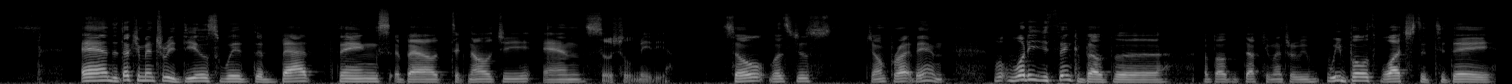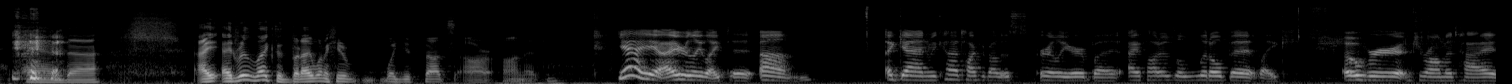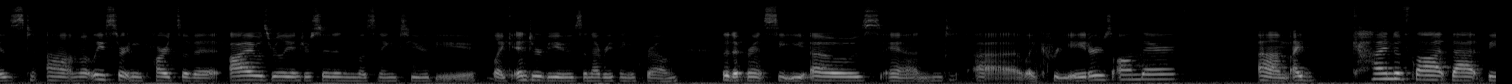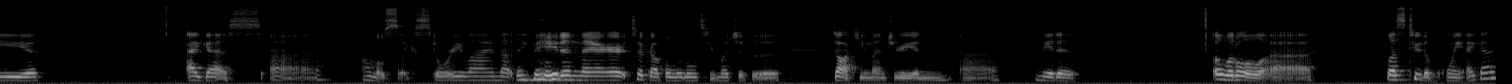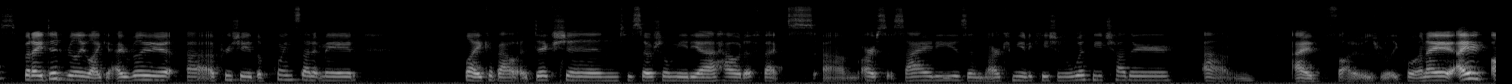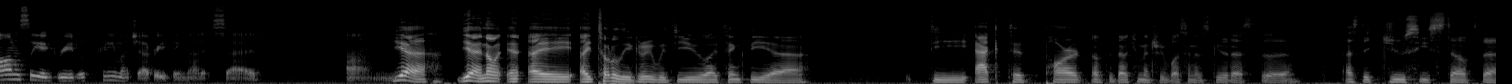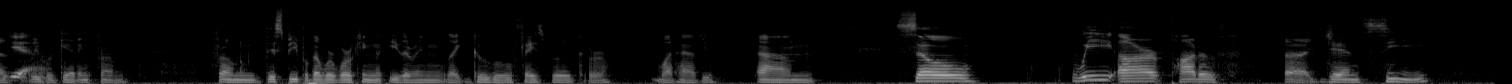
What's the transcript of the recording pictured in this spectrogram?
And the documentary deals with the bad things about technology and social media. So let's just jump right in. W- what do you think about the about the documentary? We, we both watched it today, and uh, I I really liked it. But I want to hear what your thoughts are on it. Yeah, yeah, I really liked it. Um, again, we kind of talked about this earlier, but I thought it was a little bit like over dramatized um, at least certain parts of it. I was really interested in listening to the like interviews and everything from the different ceos and uh, like creators on there. Um, i kind of thought that the i guess uh, almost like storyline that they made in there took up a little too much of the documentary and uh, made it a little uh, less to the point, I guess. But I did really like it. I really uh, appreciated the points that it made, like about addiction to social media, how it affects um, our societies and our communication with each other. Um, I thought it was really cool, and I I honestly agreed with pretty much everything that it said. Um, yeah, yeah, no, I I totally agree with you. I think the uh, the acted part of the documentary wasn't as good as the as the juicy stuff that yeah. we were getting from from these people that were working either in like Google, Facebook, or what have you. Um, so we are part of uh, Gen Z,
